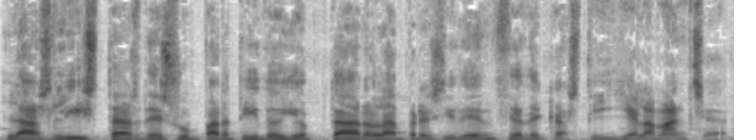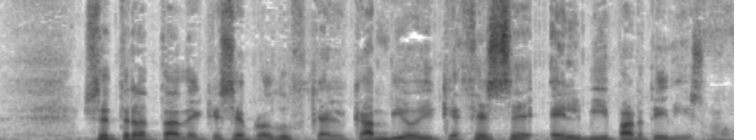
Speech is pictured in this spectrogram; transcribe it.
las listas de su partido y optar a la presidencia de Castilla-La Mancha. Se trata de que se produzca el cambio y que cese el bipartidismo.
